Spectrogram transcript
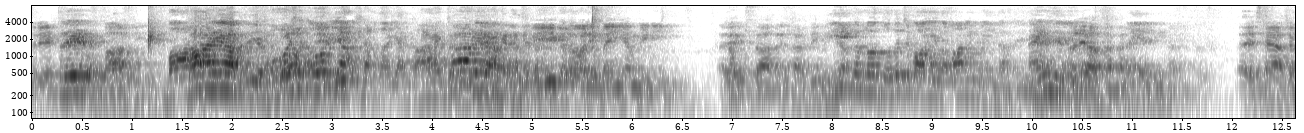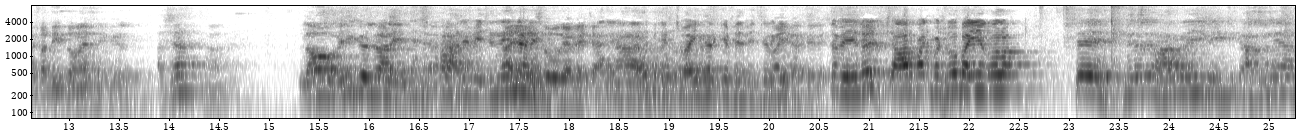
ਤ੍ਰੇਡ ਤ੍ਰੇਡ। ਬਾਹਰ ਦੀ ਹੈ। ਬਾਹਰ ਹਜ਼ਾਰ ਦੀ ਆ ਹੋਰ ਹੋਰ ਯਾਰ। ਛੱਡਦਾ ਯਾਰ ਆਹ ਕਾਹਡ ਯਾਰ। 20 ਕਿਲੋ ਵਾਲੀ ਨਹੀਂ ਆ ਮੀਨੀ ਅਰੇ ਦਾਦ ਨੇ ਛੱਡਦੀ ਵੀ 20 ਕਿਲੋ ਦੁੱਧ ਚਵਾ ਕੇ ਦਵਾਂਗੇ ਮਈ ਦਾ। ਐਂ ਨੀ ਦੇਣੀ। ਅਰੇ ਹੱਥ ਨਾਲ। ਨਹੀਂ ਨਹੀਂ ਅਰੇ ਸਾਈਡ ਤੇ ਬੱਦੀ ਦੋਵੇਂ ਸਿੰਗਲ ਅੱਛਾ। ਲਓ ਵੀ ਗੁੱਲ ਵਾਲੇ। ਪਰ ਹਜੇ ਵੇਚਣੇ ਨਹੀਂ ਵੀ ਸੋ ਗਏ ਵੇਚਾਂਗੇ। ਹਾਂ ਚਵਾਈ ਕਰਕੇ ਫਿਰ ਚਵਾਈ ਕਰਕੇ ਵੇਚਣਗੇ ਵੇਚ। ਤੇ ਵੇਚ ਲਓ ਚਾਰ ਪੰਜ ਪਸ਼ੂ ਆ ਬਾਈਆਂ ਕੋਲ। ਤੇ ਮੇਰੇ ਤੇ ਹਾਰ ਵਾਲੀ ਬੇਨਤੀ ਕਰ ਦਿੰਦੇ ਆ।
